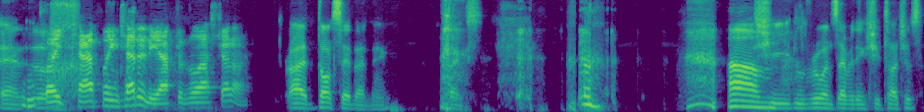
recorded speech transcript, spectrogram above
And ugh, Like Kathleen Kennedy after The Last Jedi. uh, don't say that name. Thanks. um, she ruins everything she touches.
